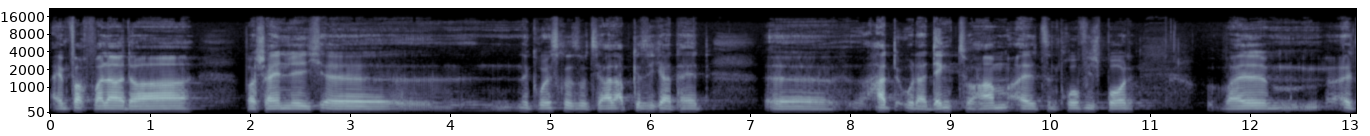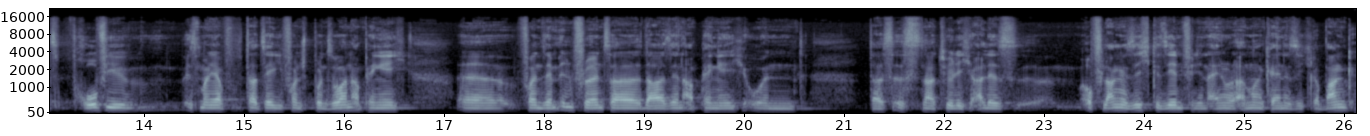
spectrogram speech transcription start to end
Einfach weil er da wahrscheinlich eine größere soziale Abgesichertheit äh, hat oder denkt zu haben als im Profisport. Weil mm, als Profi ist man ja tatsächlich von Sponsoren abhängig, äh, von seinem Influencer-Dasein abhängig und das ist natürlich alles auf lange Sicht gesehen für den einen oder anderen keine sichere Bank.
